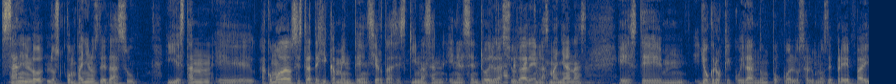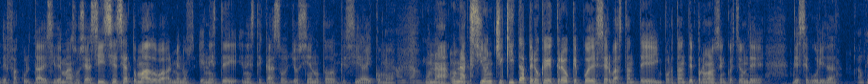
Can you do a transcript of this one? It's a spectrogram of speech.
salen los compañeros de DASU y están eh, acomodados estratégicamente en ciertas esquinas en, el centro de la ah, ciudad en las mañanas este, mm, yo creo que cuidando un poco a los alumnos de prepa y de facultades y demás. O sea, sí, sí se ha tomado, al menos en este, en este caso, yo sí he notado que sí hay como una, una acción chiquita, pero que creo que puede ser bastante importante, por lo menos en cuestión de, de seguridad. Ok,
